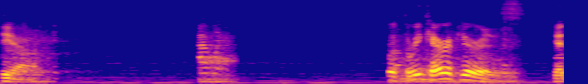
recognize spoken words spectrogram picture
Yeah. With three characters. Yeah.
